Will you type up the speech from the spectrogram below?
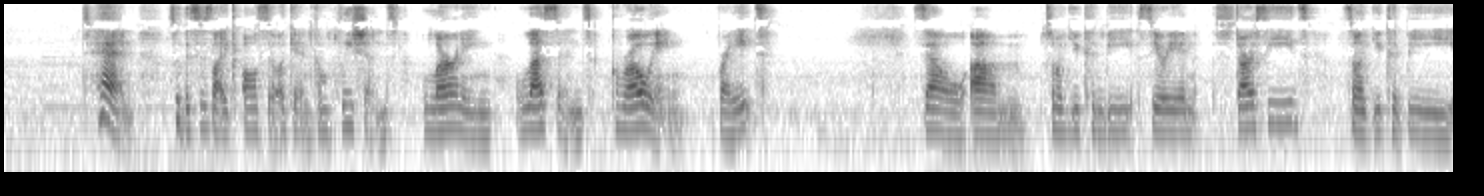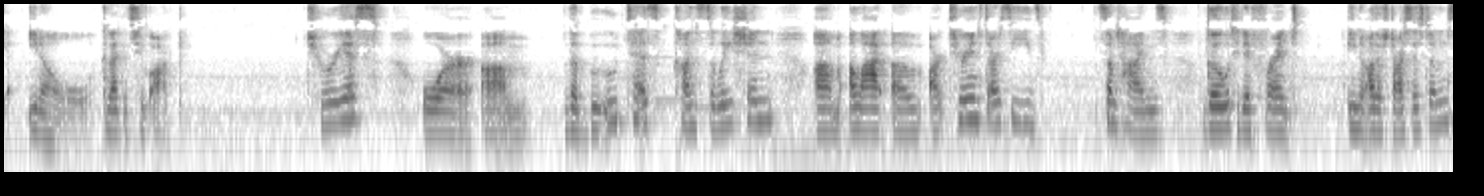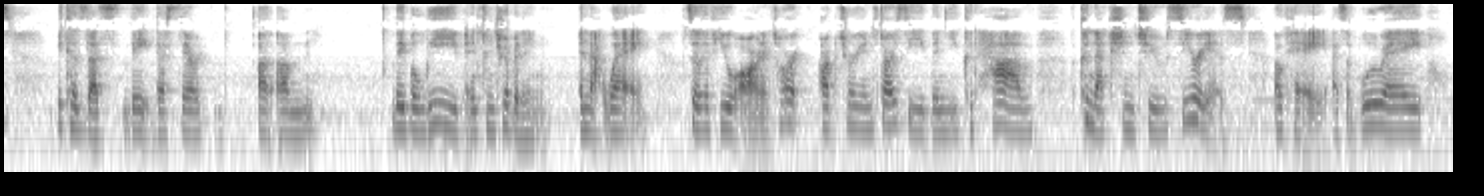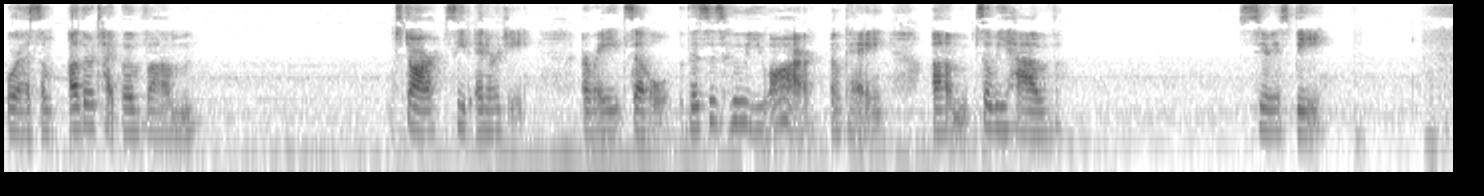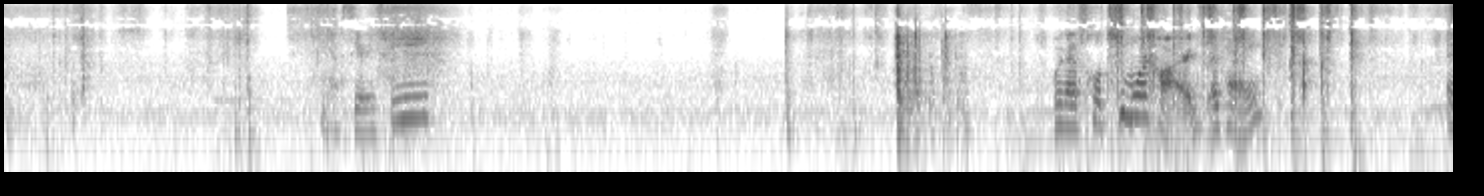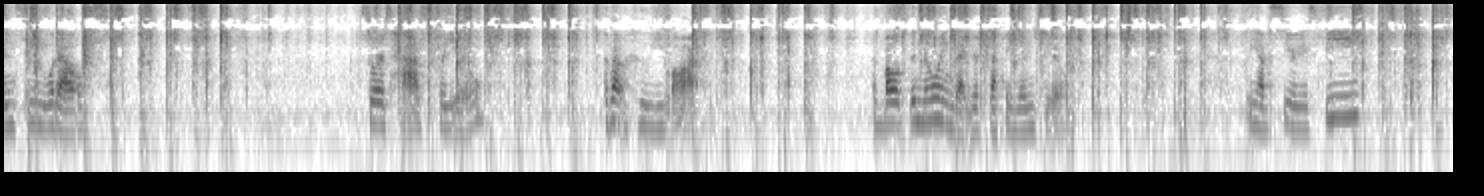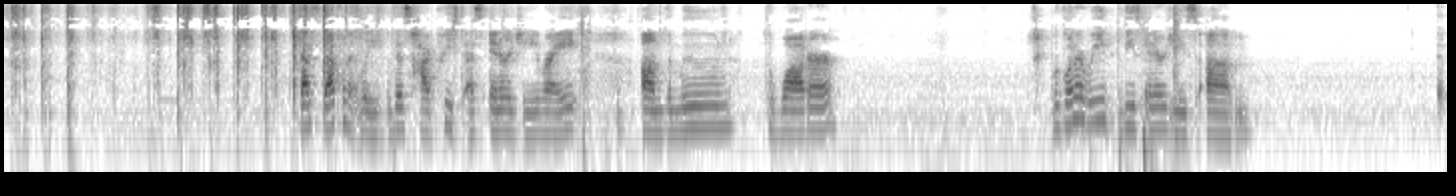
10. So this is like also, again, completions, learning, lessons, growing, right? So um, some of you can be Sirian star seeds. Some of you could be, you know, connected to Arcturus or um, the Boötes constellation. Um, a lot of Arcturian star seeds sometimes go to different, you know, other star systems because that's they that's their uh, um they believe in contributing in that way. So if you are an Arcturian starseed, then you could have a connection to Sirius, okay, as a Blue Ray or as some other type of um, star seed energy. All right, so this is who you are, okay? Um, so we have Sirius B. We have Sirius B. We're going to pull two more cards, okay? And see what else Source has for you about who you are. About the knowing that you're stepping into. We have Sirius B. That's definitely this High Priestess energy, right? Um, the moon, the water, we're going to read these energies, um,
